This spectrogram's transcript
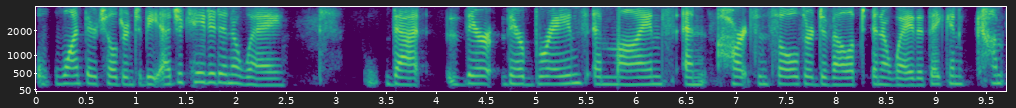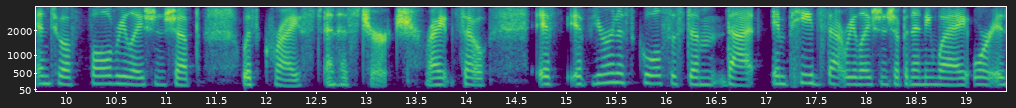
want their children to be educated in a way that their their brains and minds and hearts and souls are developed in a way that they can come into a full relationship with Christ and his church right so if if you're in a school system that impedes that relationship in any way or is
